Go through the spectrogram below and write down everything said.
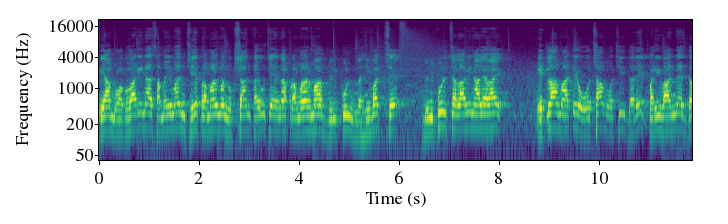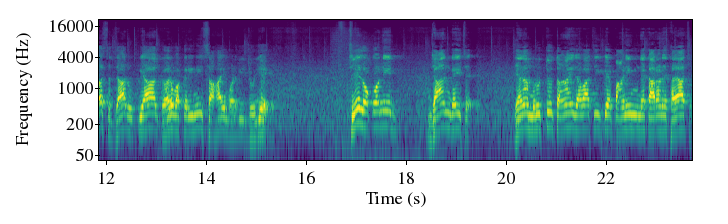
એ આ મોંઘવારીના સમયમાં જે પ્રમાણમાં નુકસાન થયું છે, એના પ્રમાણમાં બિલકુલ નહિવત છે, બિલકુલ ચલાવી ના લેવાય. એટલા માટે ઓછામાં ઓછી દરેક પરિવારને દસ હજાર રૂપિયા ઘર વકરીની સહાય મળવી જોઈએ. જે લોકોની જાન ગઈ છે જેના મૃત્યુ તણાઈ જવાથી કે પાણીને કારણે થયા છે.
